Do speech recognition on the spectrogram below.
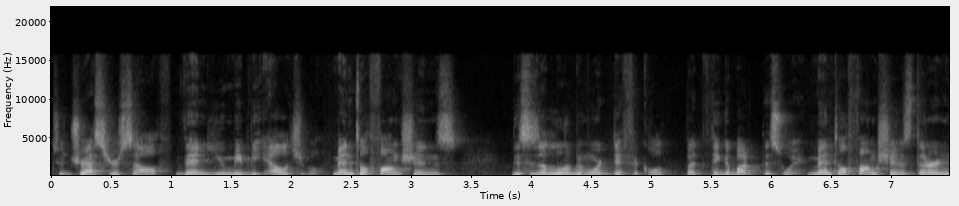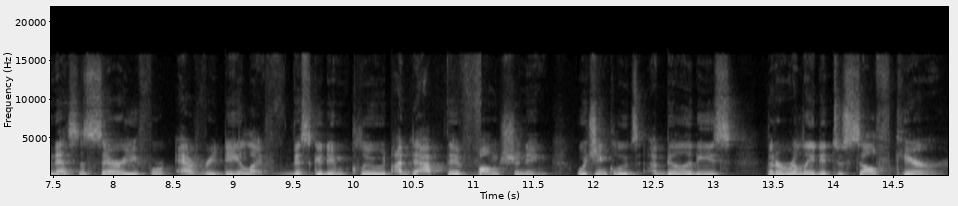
to dress yourself, then you may be eligible. Mental functions, this is a little bit more difficult, but think about it this way. Mental functions that are necessary for everyday life. This could include adaptive functioning, which includes abilities that are related to self-care,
